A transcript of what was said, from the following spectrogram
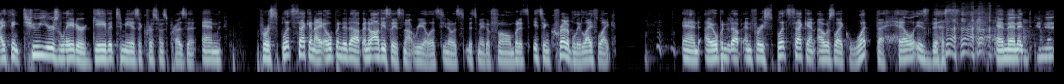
I think two years later gave it to me as a Christmas present. And for a split second, I opened it up, and obviously it's not real. It's you know it's it's made of foam, but it's it's incredibly lifelike and I opened it up, and for a split second, I was like, "What the hell is this?" and then it, and then,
